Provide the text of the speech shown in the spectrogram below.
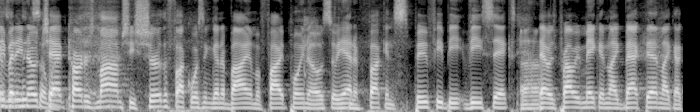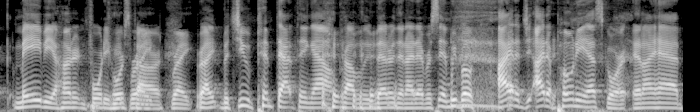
anybody knows so Chad much. Carter's mom, she sure the fuck wasn't going to buy him a 5.0. So he had a fucking spoofy B- V6 Uh-huh. that was probably making like back then like a maybe 140 horsepower. right. right. But you pimped that thing out probably better than I'd ever seen. We both. I had a I had a pony escort and I had.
